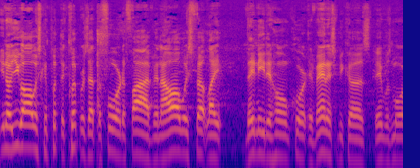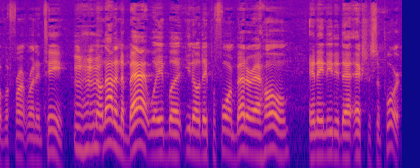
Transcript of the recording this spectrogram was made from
you know, you always can put the Clippers at the four to five, and I always felt like they needed home court advantage because it was more of a front running team. Mhm. You know, not in a bad way, but you know, they performed better at home and they needed that extra support.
